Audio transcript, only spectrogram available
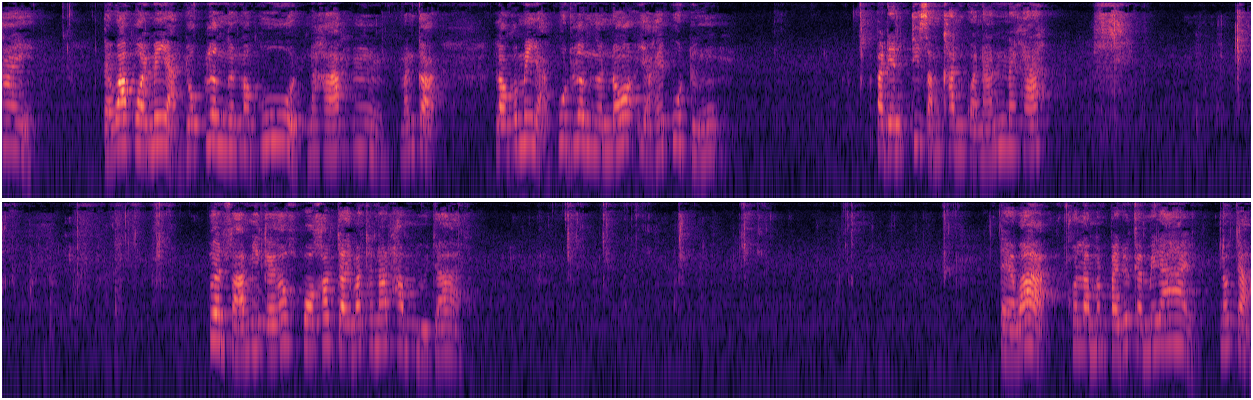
ให้ แต่ว่าพลอยไม่อยากยกเรื่องเงินมาพูดนะคะ อืม มันก็เราก็ไม่อยากพูดเรื่องเงินเนาะอยากให้พูดถึง ประเด็นที่สำคัญกว่านั้นนะคะ เพื่อนสามีแกก็พอเข้าใจวัฒนธรรมอยู่จ้า แต่ว่าคนเรามันไปด้วยกันไม่ได้ นอกจาก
